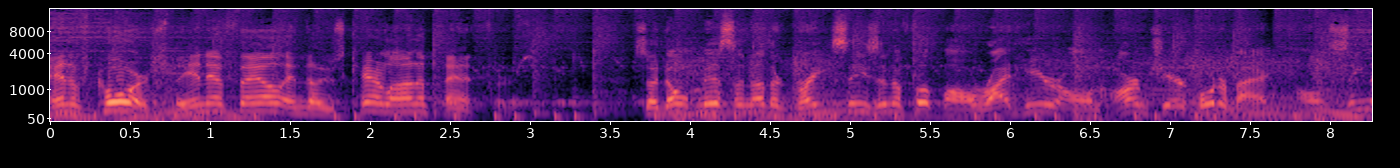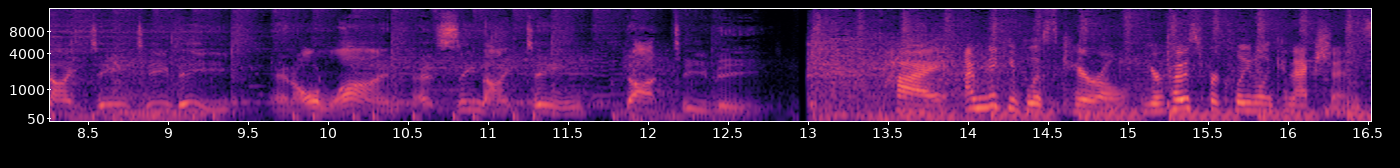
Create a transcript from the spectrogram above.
And of course, the NFL and those Carolina Panthers. So don't miss another great season of football right here on Armchair Quarterback on C19 TV and online at c19.tv. Hi, I'm Nikki Bliss Carroll, your host for Cleveland Connections,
